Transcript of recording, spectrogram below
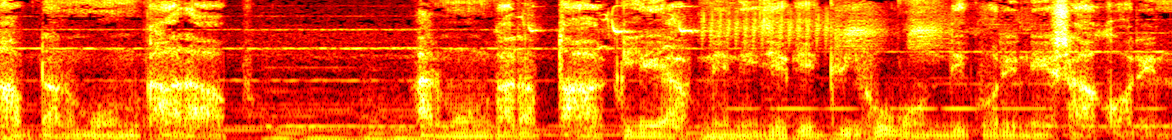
আপনার মন খারাপ। আর মন খারাপ থাকলে আপনি নিজেকে গৃহবন্দী করে নেশা করেন।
